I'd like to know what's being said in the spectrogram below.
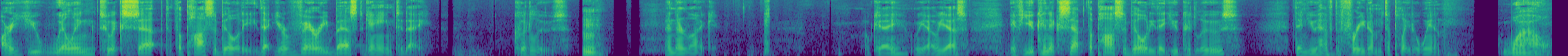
are you willing to accept the possibility that your very best game today could lose? Mm. And they're like, okay, yeah, oh yes. If you can accept the possibility that you could lose, then you have the freedom to play to win Wow.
